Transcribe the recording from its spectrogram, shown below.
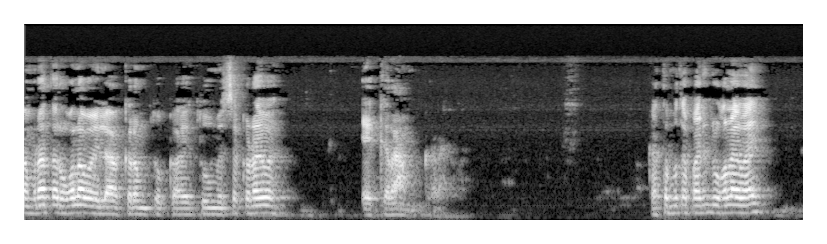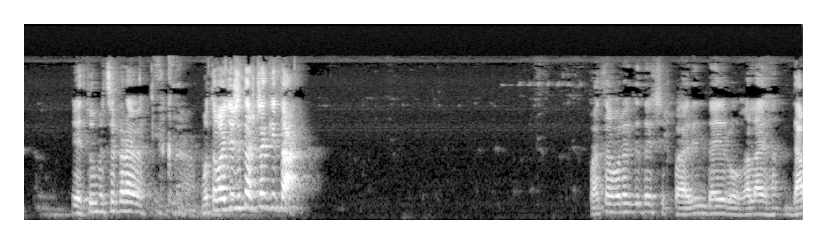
کمره تر غلا ویلا کرم تو کای تو مې سکړای و اکرام کړای کته مو ته پارین غلا وای ته مې سکړای و متوجه شې تاسو کیتا پته ورګه د چې پارین دای روغلای دا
